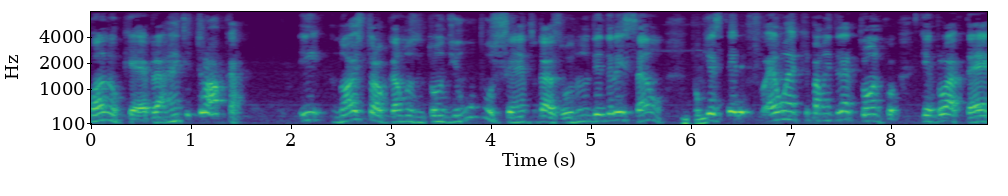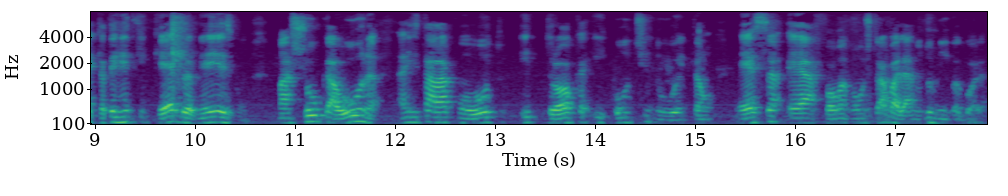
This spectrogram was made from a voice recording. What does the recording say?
quando quebra, a gente troca. E nós trocamos em torno de 1% das urnas no dia da eleição. Uhum. Porque se ele é um equipamento eletrônico, quebrou a tecla, tem gente que quebra mesmo, machuca a urna, a gente está lá com o outro e troca e continua. Então, essa é a forma que vamos trabalhar no domingo agora.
